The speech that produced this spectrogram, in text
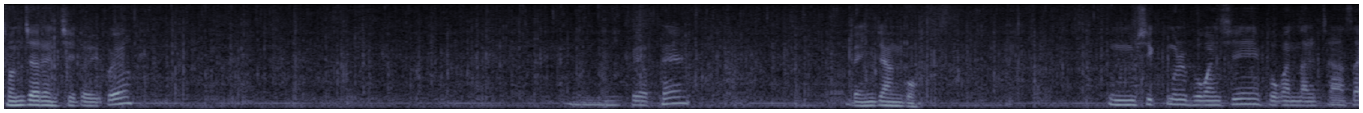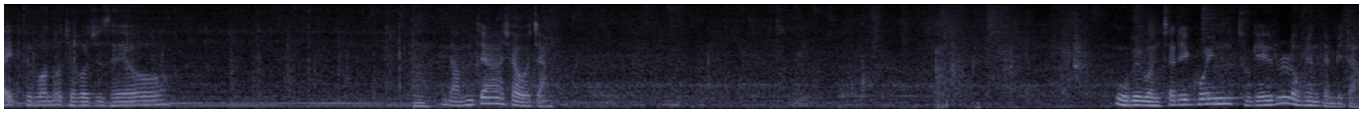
전자레인지도 있고요. 음, 그 옆에 냉장고. 음식물 보관 시 보관 날짜 사이트 번호 적어주세요. 음, 남자 샤워장. 500원짜리 코인 두 개를 넣으면 됩니다.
